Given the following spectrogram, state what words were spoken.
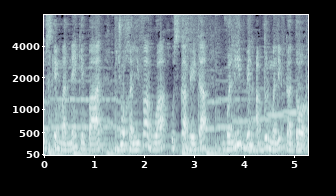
उसके मरने के बाद जो खलीफा हुआ, उसका बेटा वलीद बिन अब्दुल मलिक का दौर,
